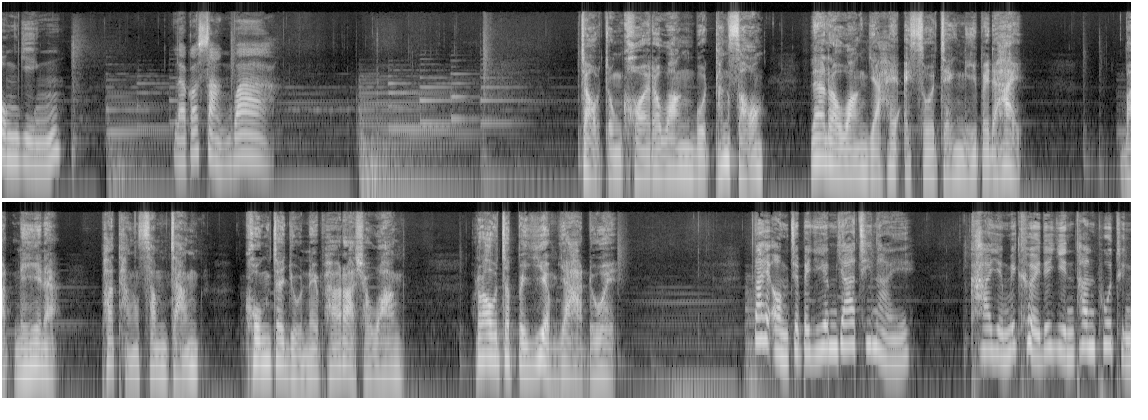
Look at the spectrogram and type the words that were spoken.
องค์หญิง แล้วก็สั่งว่า เจ้าจงคอยระวังบุตรทั้งสอง และระวังอย่าให้ไอ้โซเจ๋งหนีไปได้ บัดนี้น่ะพระถังซัมจั๋งคงจะอยู่ในพระราชวัง เราจะไปเยี่ยมญาติด้วย ใต้อ่องจะไปเยี่ยมญาติที่ไหน ข้ายังไม่เคยได้ยินท่านพูดถึง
